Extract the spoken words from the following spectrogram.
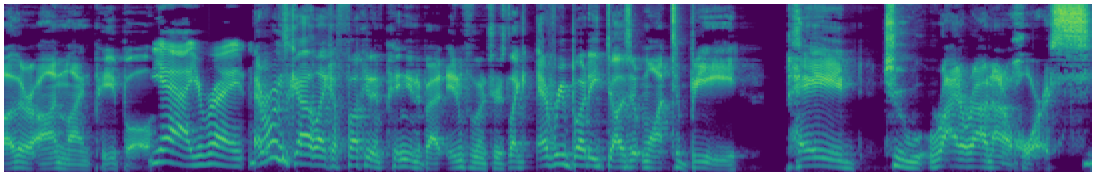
other online people. yeah, you're right. Everyone's got like a fucking opinion about influencers. Like everybody doesn't want to be paid to ride around on a horse.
